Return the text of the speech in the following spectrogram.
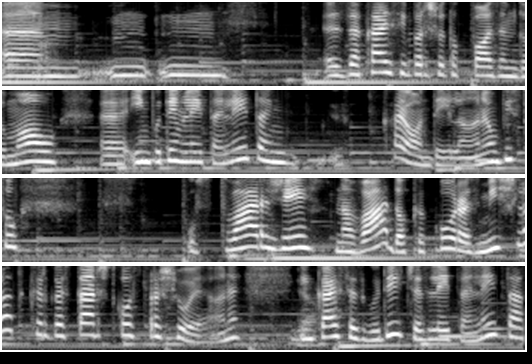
Um, Zakaj si prišel tako pozem domov, eh, in potem leta in leta, in kaj on dela? Ne? V bistvu ustvari že navado, kako razmišljati, ker ga starš tako sprašuje. In ja. kaj se zgodi čez leta in leta,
